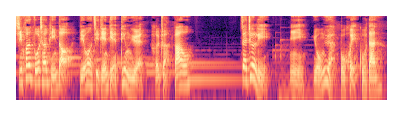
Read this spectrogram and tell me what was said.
喜欢佛禅频道，别忘记点点订阅和转发哦！在这里，你永远不会孤单。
